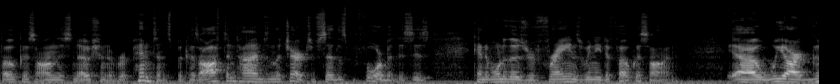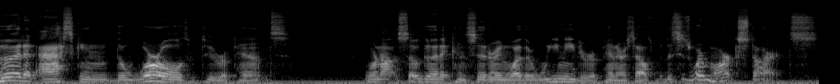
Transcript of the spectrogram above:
focus on this notion of repentance because oftentimes in the church, I've said this before, but this is kind of one of those refrains we need to focus on. Uh, we are good at asking the world to repent we're not so good at considering whether we need to repent ourselves. But this is where Mark starts.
